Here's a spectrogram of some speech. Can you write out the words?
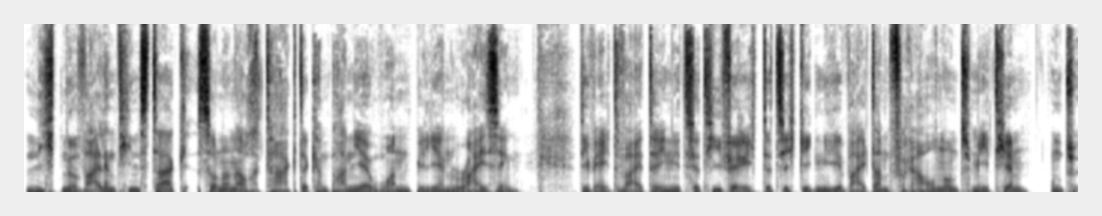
nicht nur Valentinstag, sondern auch Tag der Kampagne One Billion Rising. Die weltweite Initiative richtet sich gegen die Gewalt an Frauen und Mädchen und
